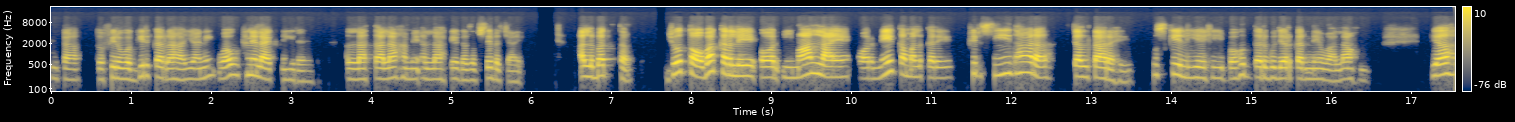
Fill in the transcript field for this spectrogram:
टूटा तो फिर वह गिर कर रहा, यानी वह उठने लायक नहीं रहेगा। अल्लाह ताला हमें अल्लाह के गजब से बचाए। अलबत्त, जो तौबा कर ले और ईमान लाए और नेक अमल करे फिर सीधा रह चलता रहे। उसके लिए ही बहुत दरगुजर करने वाला हूँ। यह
